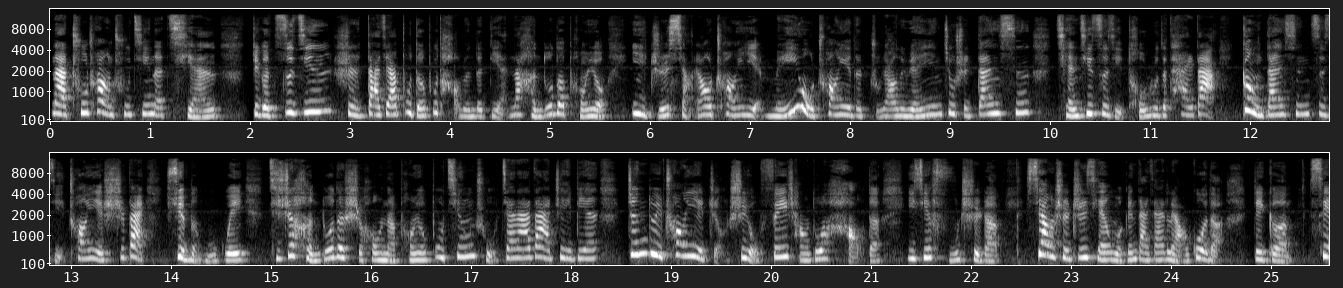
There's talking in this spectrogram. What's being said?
那初创初期呢，钱这个资金是大家不得不讨论的点。那很多的朋友一直想要创业，没有创业的主要的原因就是担心前期自己投入的太大，更担心自己创业失败血本无归。其实很多的时候呢，朋友不清楚加拿大这边针对创业者是有非常多好的一些扶持的，像是之前我跟大家聊过的这个 C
